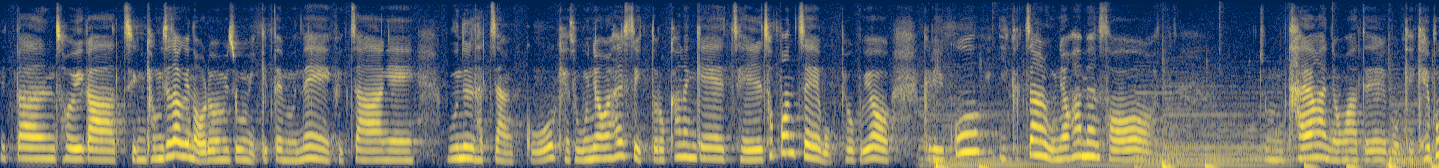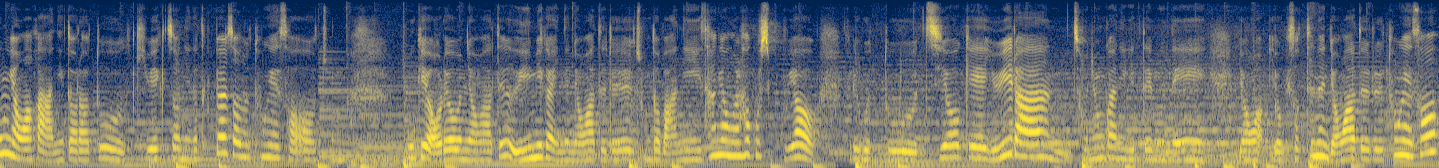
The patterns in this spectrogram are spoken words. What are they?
일단 저희가 지금 경제적인 어려움이 조금 있기 때문에 극장의 문을 닫지 않고 계속 운영을 할 수 있도록 하는 게 제일 첫 번째 목표고요. 그리고 이 극장을 운영하면서 좀 다양한 영화들, 뭐 이렇게 개봉 영화가 아니더라도 기획전이나 특별전을 통해서 좀 보기 어려운 영화들, 의미가 있는 영화들을 좀 더 많이 상영을 하고 싶고요. 그리고 또 지역의 유일한 전용관이기 때문에 영화, 여기서 트는 영화들을 통해서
